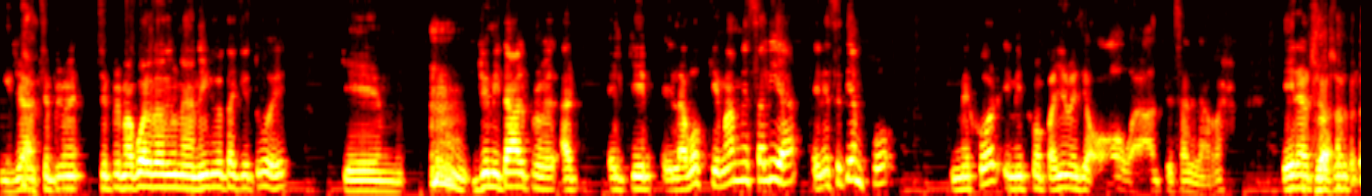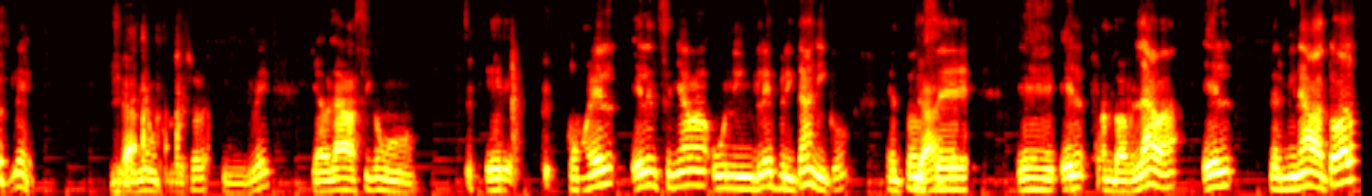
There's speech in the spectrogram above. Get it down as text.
ya siempre me, siempre me acuerdo de una anécdota que tuve que yo imitaba al, el que la voz que más me salía en ese tiempo mejor y mis compañeros me decían, oh, wow, antes sale la raja. Era el profesor de inglés tenía un profesor inglés que hablaba así como, eh, como él, él enseñaba un inglés británico, entonces eh, él cuando hablaba, él terminaba toda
